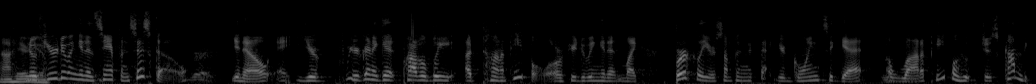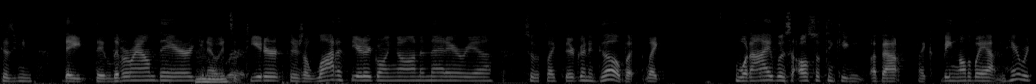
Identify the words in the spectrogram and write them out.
I hear you know, you. if you're doing it in San Francisco, Right. you know, eh, you're you're going to get probably a ton of people. Or if you're doing it in like Berkeley or something like that, you're going to get Mm-hmm. a lot of people who just come because I mean they they live around there. You know, it's Right. a theater. There's a lot of theater going on in that area, so it's like they're going to go. But like. What I was also thinking about, like being all the way out in Hayward,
